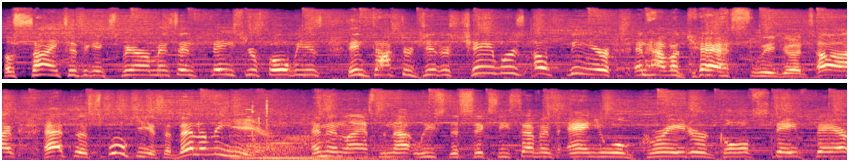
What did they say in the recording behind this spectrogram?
of scientific experiments and face your phobias in Dr. Jitter's Chambers of Fear and have a ghastly good time at the spookiest event of the year. And then last but not least, the 67th annual Greater Gulf State Fair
